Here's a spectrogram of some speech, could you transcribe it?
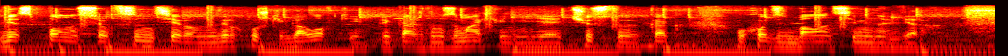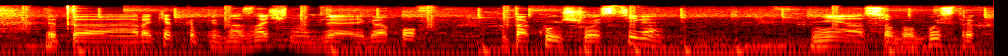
вес полностью акцентирован на верхушке головки. При каждом замахивании я чувствую, как уходит баланс именно вверх. Эта ракетка предназначена для игроков атакующего стиля, не особо быстрых.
